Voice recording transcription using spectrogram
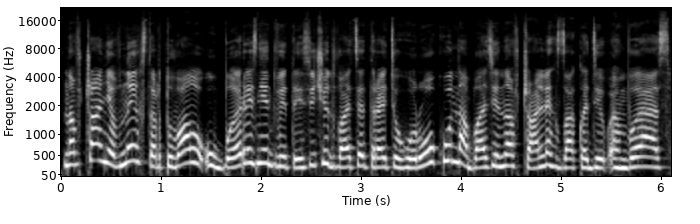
Навчання в них стартувало у березні 2023 року на базі навчальних закладів МВС.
